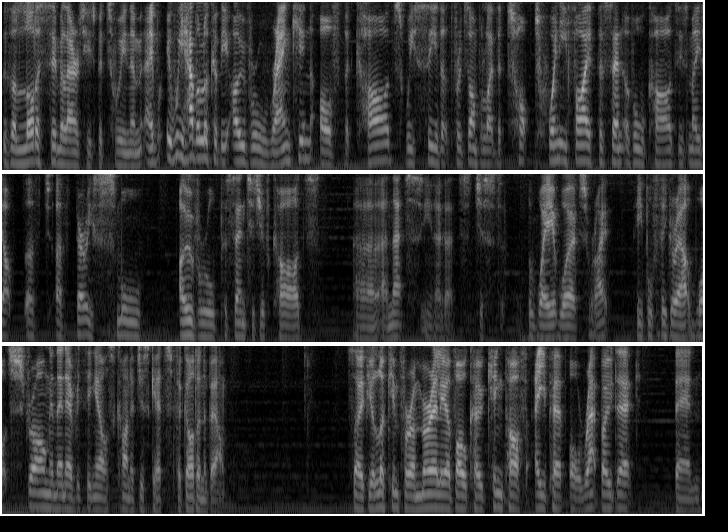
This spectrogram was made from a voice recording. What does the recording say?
there's a lot of similarities between them. If, if we have a look at the overall ranking of the cards, we see that, for example, like the top 25% of all cards is made up of a very small overall percentage of cards, uh, and that's you know that's just the way it works, right? people figure out what's strong and then everything else kind of just gets forgotten about. So if you're looking for a Morellia, Volco, Kingpuff, Apep or Ratbo deck, then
